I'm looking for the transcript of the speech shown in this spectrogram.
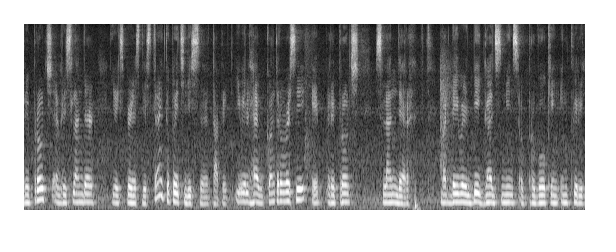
reproach, every slander you experience this. Try to preach this uh, topic. You will have controversy, reproach, slander, but they will be God's means of provoking inquiry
